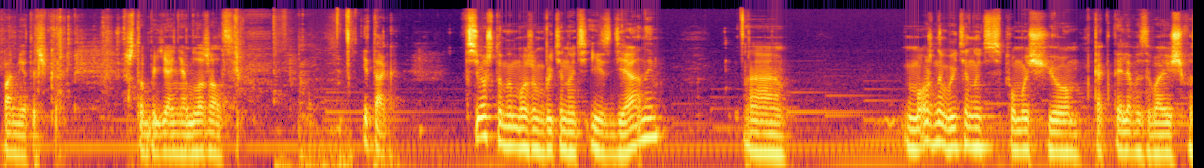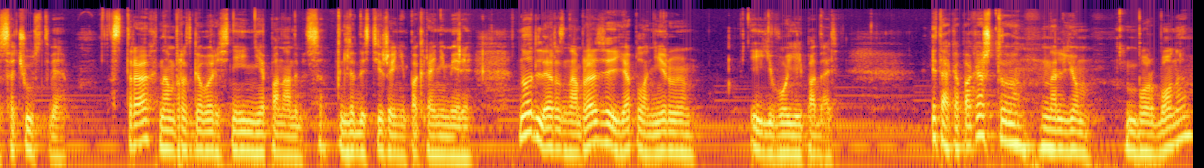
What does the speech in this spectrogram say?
пометочка, чтобы я не облажался. Итак, все, что мы можем вытянуть из Дианы, а, можно вытянуть с помощью коктейля, вызывающего сочувствие. Страх нам в разговоре с ней не понадобится, для достижений, по крайней мере. Но для разнообразия я планирую и его ей подать. Итак, а пока что нальем бурбона.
